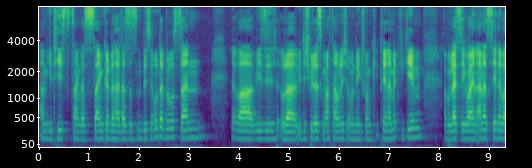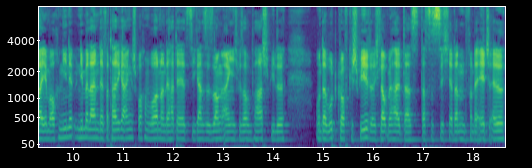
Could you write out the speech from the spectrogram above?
angeteased, sozusagen, dass es sein könnte halt, dass es ein bisschen Unterbewusstsein war, wie sie oder wie die Spieler das gemacht haben, nicht unbedingt vom Trainer mitgegeben. Aber gleichzeitig war in einer Szene war eben auch Niemelein, der Verteidiger, angesprochen worden und der hat ja jetzt die ganze Saison eigentlich bis auf ein paar Spiele unter Woodcroft gespielt und ich glaube mir halt, dass, dass es sich ja dann von der AHL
